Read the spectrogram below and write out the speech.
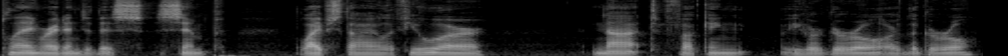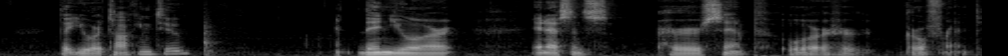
playing right into this simp lifestyle. If you are not fucking your girl or the girl that you are talking to, then you are, in essence, her simp or her girlfriend.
